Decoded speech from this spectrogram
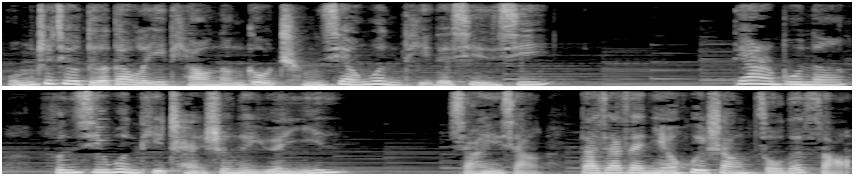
我们这就得到了一条能够呈现问题的信息。第二步呢，分析问题产生的原因，想一想，大家在年会上走得早，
